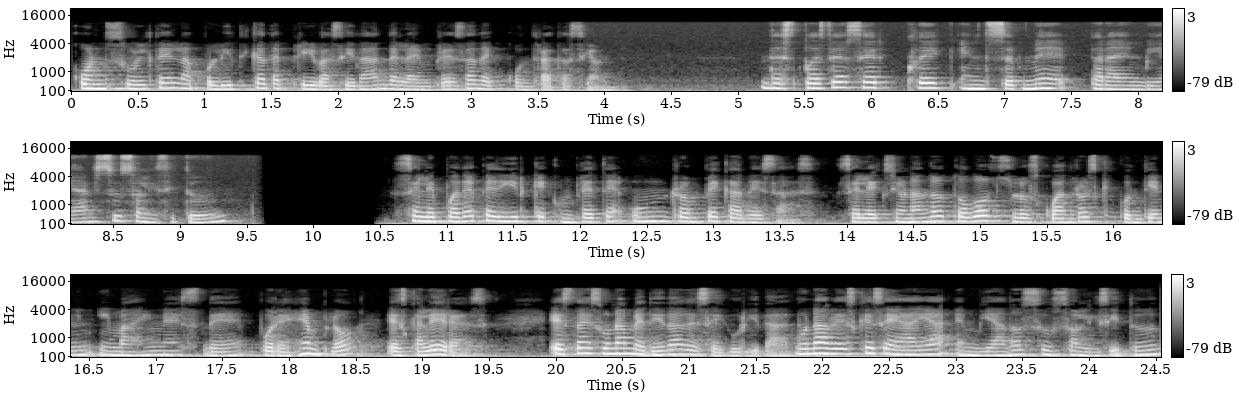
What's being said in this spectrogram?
consulte la política de privacidad de la empresa de contratación. Después de hacer clic en Submit para enviar su solicitud, se le puede pedir que complete un rompecabezas, seleccionando todos los cuadros que contienen imágenes de, por ejemplo, escaleras. Esta es una medida de seguridad. Una vez que se haya enviado su solicitud,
